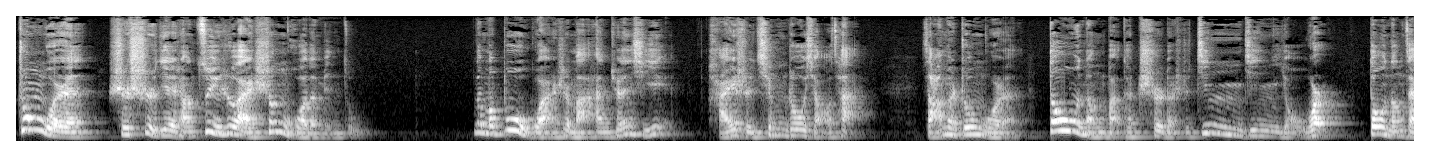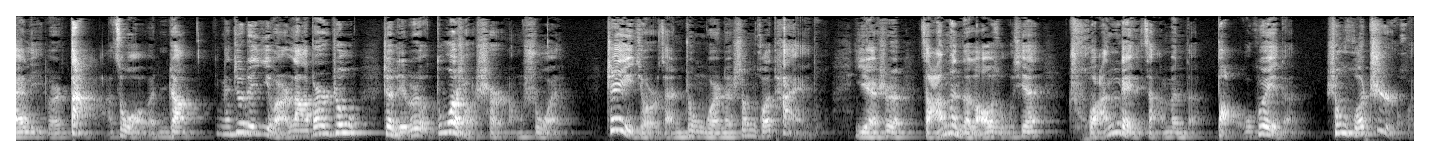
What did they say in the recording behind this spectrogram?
中国人是世界上最热爱生活的民族。那么，不管是满汉全席还是清粥小菜，咱们中国人都能把它吃的是津津有味儿，都能在里边大做文章。你看，就这一碗腊八粥，这里边有多少事儿能说呀？这就是咱中国人的生活态度，也是咱们的老祖先。传给咱们的宝贵的生活智慧。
